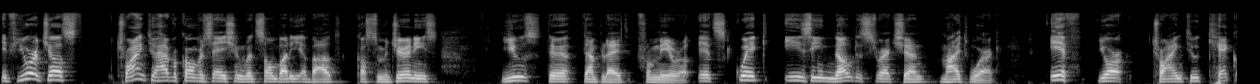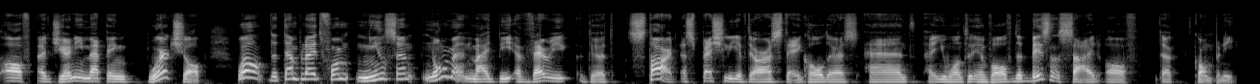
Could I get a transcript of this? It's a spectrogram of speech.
If you're just trying to have a conversation with somebody about customer journeys, use the template from Miro. It's quick, easy, no distraction, might work. If you're trying to kick off a journey mapping workshop, well, the template from Nielsen Norman might be a very good start, especially if there are stakeholders and uh, you want to involve the business side of the company.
